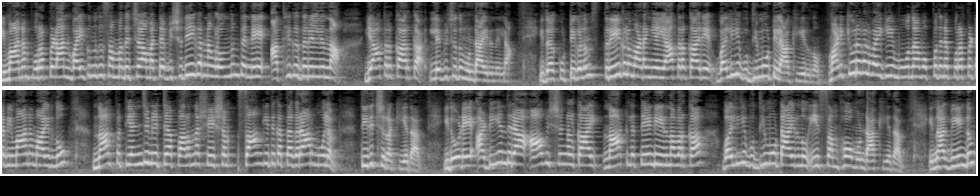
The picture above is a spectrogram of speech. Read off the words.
വിമാനം പുറപ്പെടാൻ വൈകുന്നത് സംബന്ധിച്ച മറ്റ് വിശദീകരണങ്ങളൊന്നും തന്നെ അധികൃതരിൽ നിന്ന് യാത്രക്കാർക്ക് ലഭിച്ചതുമുണ്ടായിരുന്നില്ല. ഇത് കുട്ടികളും സ്ത്രീകളും അടങ്ങിയ യാത്രക്കാരെ വലിയ ബുദ്ധിമുട്ടിലാക്കിയിരുന്നു. മണിക്കൂറുകൾ വൈകി മൂന്ന് മുപ്പതിന് പുറപ്പെട്ട വിമാനമായിരുന്നു നാൽപ്പത്തിയഞ്ച് മിനിറ്റ് പറന്ന ശേഷം സാങ്കേതിക തകരാർ മൂലം തിരിച്ചിറക്കിയത്. ഇതോടെ അടിയന്തര ആവശ്യങ്ങൾക്കായി നാട്ടിലെത്തേണ്ടിയിരുന്നവർക്ക് വലിയ ബുദ്ധിമുട്ടായിരുന്നു ഈ സംഭവം ഉണ്ടാക്കിയത്. എന്നാൽ വീണ്ടും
